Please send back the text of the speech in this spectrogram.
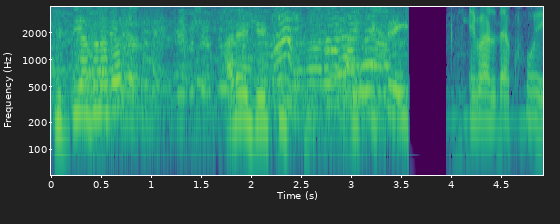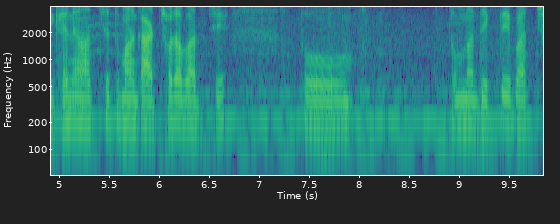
ফিফটি আছে না তোর? আরে জেড সিক্স। জেড সিক্সের এই এবার দেখো, এখানে হচ্ছে তোমার গাঢ় ছড়া বাজছে। তো তোমরা দেখতেই পাচ্ছ।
